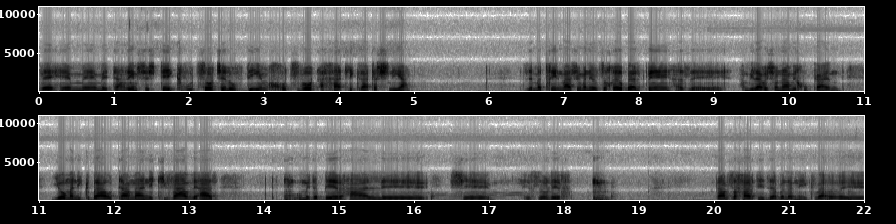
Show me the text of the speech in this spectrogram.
והם uh, מתארים ששתי קבוצות של עובדים חוצבות אחת לקראת השנייה. זה מתחיל משהו, אם אני עוד זוכר בעל פה, אז uh, המילה הראשונה מחוקה, יום הנקבה, אותה מהנקיבה, ואז הוא מדבר על אה, ש... איך זה הולך? פעם זכרתי את זה, אבל אני כבר אה,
